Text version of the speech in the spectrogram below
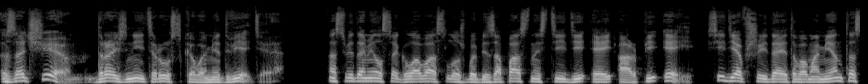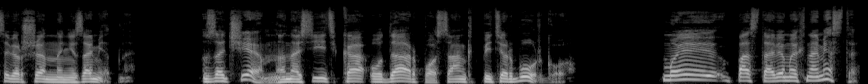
Зачем дразнить русского медведя? осведомился глава службы безопасности DARPA, сидевший до этого момента совершенно незаметно. «Зачем наносить К-удар по Санкт-Петербургу?» «Мы поставим их на место»,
